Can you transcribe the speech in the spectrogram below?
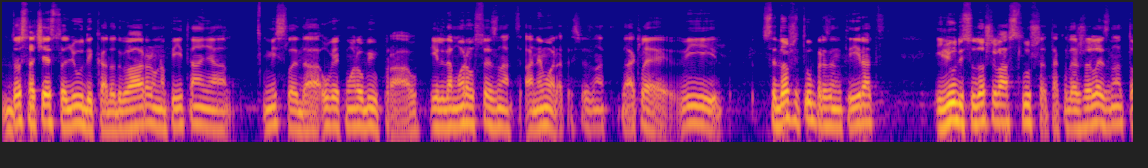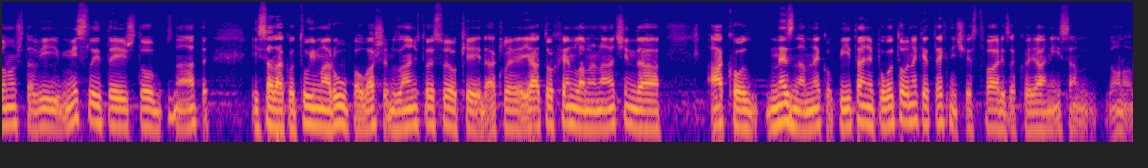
dosta često ljudi kad odgovaraju na pitanja misle da uvijek moraju biti u pravu ili da moraju sve znati, a ne morate sve znati. Dakle, vi se došli tu prezentirati i ljudi su došli vas slušati, tako da žele znati ono što vi mislite i što znate. I sad ako tu ima rupa u vašem znanju, to je sve ok. Dakle, ja to hendlam na način da ako ne znam neko pitanje, pogotovo neke tehničke stvari za koje ja nisam ono,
